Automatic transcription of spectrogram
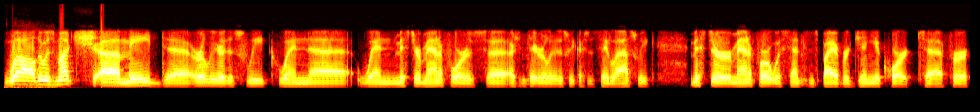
Well, there was much uh, made uh, earlier this week when uh, when Mr. Manafort's uh, I shouldn't say earlier this week I should say last week Mr. Manafort was sentenced by a Virginia court uh, for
